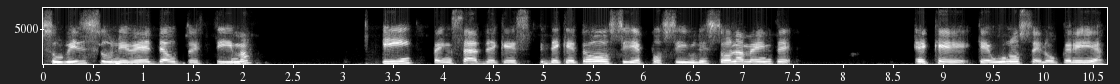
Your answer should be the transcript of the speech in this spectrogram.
subir su nivel de autoestima y pensar de que, de que todo sí es posible, solamente es que, que uno se lo crea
